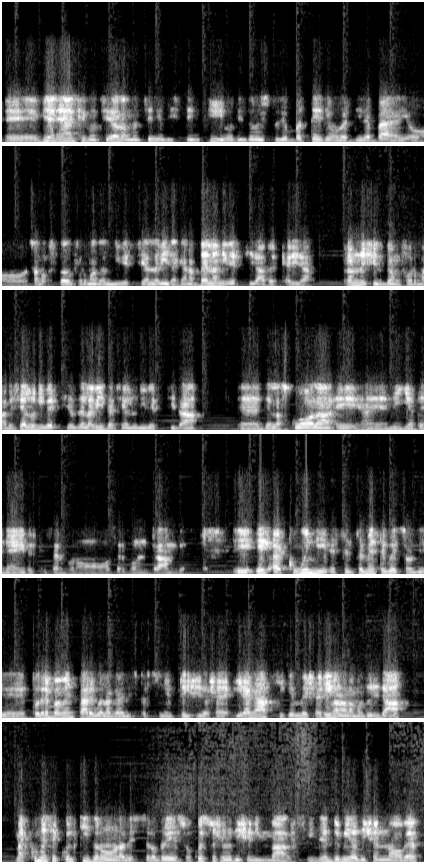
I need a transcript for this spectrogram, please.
eh, viene anche considerata come un segno distintivo, titolo di studio battesimo per dire, beh, io sono stato formato all'Università della Vita, che è una bella università per carità, però noi ci dobbiamo formare sia all'Università della Vita sia all'Università eh, della scuola e eh, negli Atenei perché servono, servono entrambe. E, e, ecco, quindi essenzialmente questo potrebbe aumentare quella che è la dispersione implicita, cioè i ragazzi che invece arrivano alla maturità, ma è come se quel titolo non l'avessero preso. Questo ce lo dice l'Invalsi. Nel 2019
